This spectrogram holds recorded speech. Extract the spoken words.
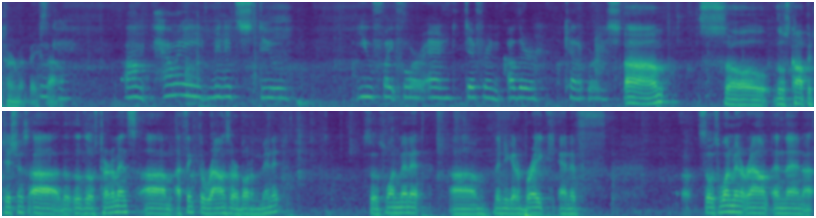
tournament based style. Um, how many minutes do you fight for, and different other categories? Um, so those competitions, uh, th- th- those tournaments, um, I think the rounds are about a minute. So it's one minute, um, then you get a break, and if uh, so, it's one minute round, and then I,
